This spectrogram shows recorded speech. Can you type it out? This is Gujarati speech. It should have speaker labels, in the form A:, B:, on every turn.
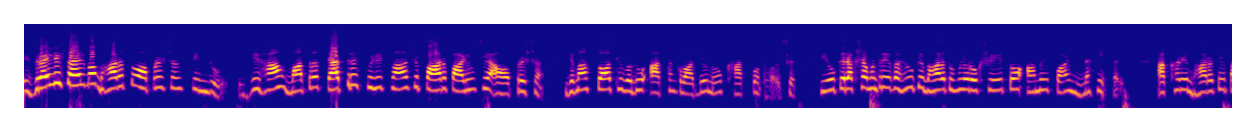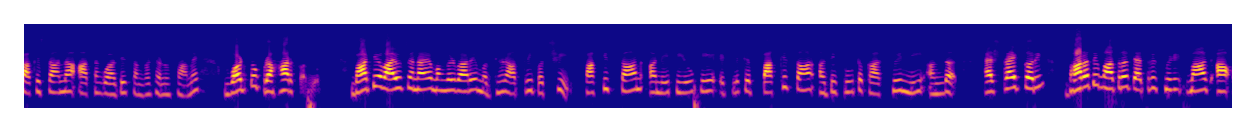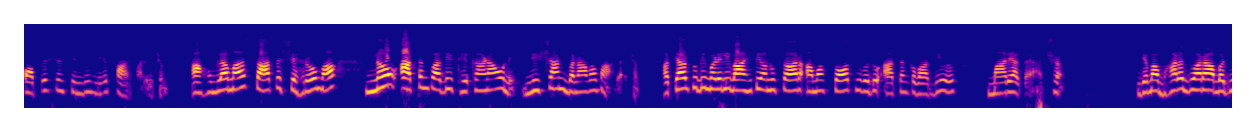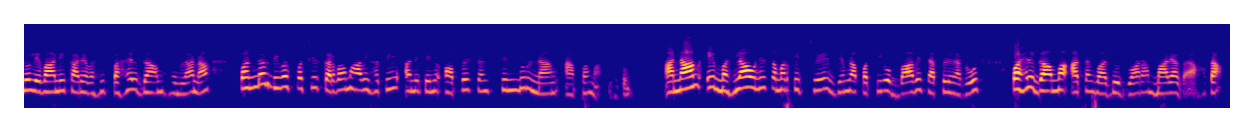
A: ઇઝરાયેલી સ્ટાઇલમાં ભારતનું ઓપરેશન સિંધુ જી હા, માત્ર તેત્રીસ મિનિટમાં જ પાર પાડ્યું છે આ ઓપરેશન, જેમાં સૌથી વધુ આતંકવાદીઓનો ખાત્મો થયો છે. પીઓકે રક્ષામંત્રીએ કહ્યું કે ભારત હુમલો રોકશે તો અમે પણ નહીં કરી. આખરે ભારતે પાકિસ્તાનના આતંકવાદી સંગઠનો સામે વળતો પ્રહાર કર્યો. ભારતીય વાયુસેનાએ મંગળવારે મધ્યરાત્રિ પછી પાકિસ્તાન અને પીઓકે એટલે કે પાકિસ્તાન અધિકૃત કાશ્મીરની અંદર એર સ્ટ્રાઇક કરી ભારતે માત્ર તેત્રીસ મિનિટમાં જ આ ઓપરેશન સિંધુને પાર પાડ્યું છે. આ હુમલામાં સાત શહેરોમાં નવ આતંકવાદી ઠેકાણાઓને નિશાન બનાવવામાં આવ્યા છે. અત્યાર સુધી મળેલી માહિતી અનુસાર આમાં સૌથી વધુ આતંકવાદીઓ માર્યા ગયા છે. જેમાં ભારત દ્વારા આ બદલો લેવાની કાર્યવાહી પહેલગામ હુમલાના પંદર દિવસ પછી કરવામાં આવી હતી અને તેને ઓપરેશન સિંદૂર નામ આપવામાં આવ્યું હતું. આ નામ એ મહિલાઓને સમર્પિત છે. જેમના પતિઓ બાવીસ એપ્રિલના રોજ પહેલગામમાં આતંકવાદીઓ દ્વારા માર્યા ગયા હતા.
